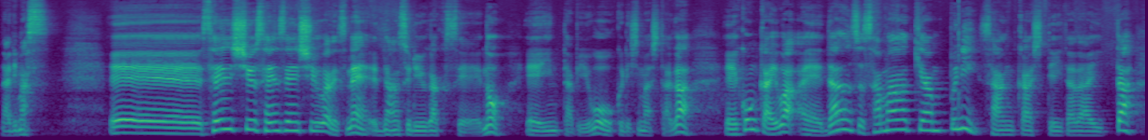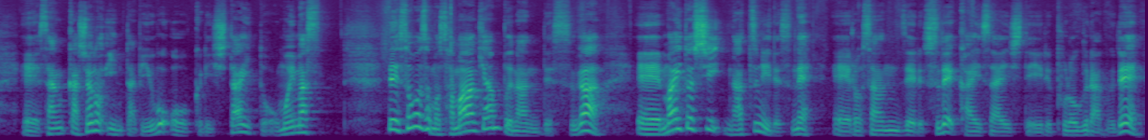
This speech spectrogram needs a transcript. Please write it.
なります。えー先週先々週はですねダンス留学生の、えーインタビューをお送りしましたが、えー今回は、えーダンスサマーキャンプに参加していただいた、えー参加者のインタビューをお送りしたいと思います。でそもそもサマーキャンプなんですが、えー毎年夏にですね、えーロサンゼルスで開催しているプログラムで、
